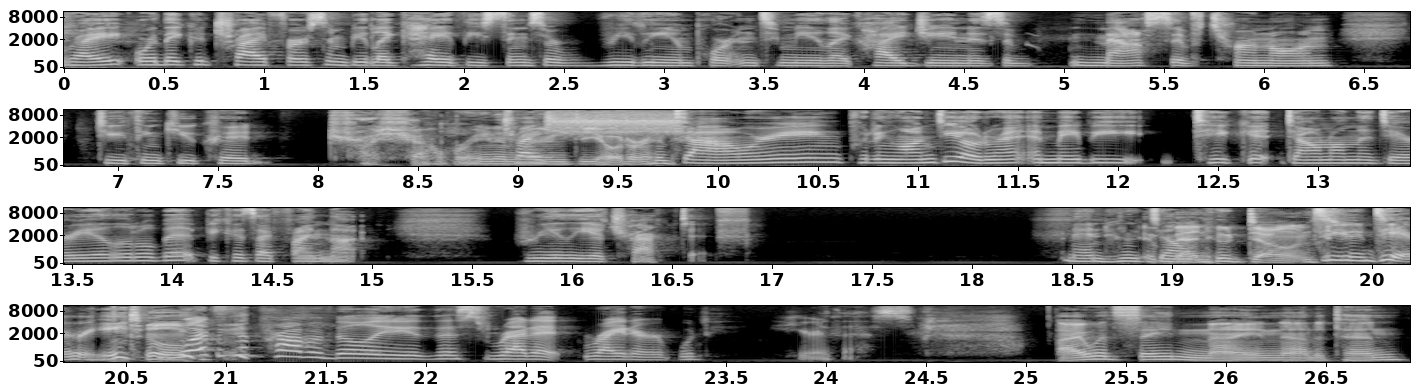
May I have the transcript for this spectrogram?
right? Or they could try first and be like, hey, these things are really important to me. Like hygiene is a massive turn on. Do you think you could try showering and try wearing deodorant. showering, putting on deodorant, and maybe take it down on the dairy a little bit because I find that really attractive. Men who don't Men who don't. do dairy. don't. What's the probability this Reddit writer would hear this? I would say nine out of ten.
